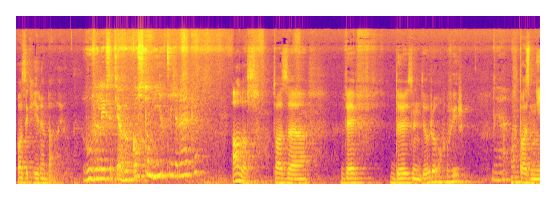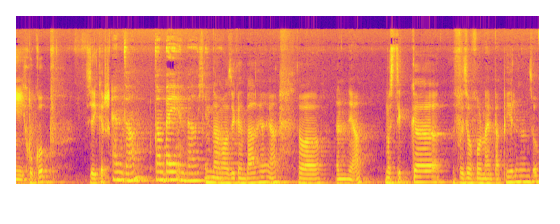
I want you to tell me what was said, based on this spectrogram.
was ik hier in België. Hoeveel heeft het jou gekost om hier te geraken? Alles. Het was uh, 5000 euro ongeveer. Ja. Het was niet goedkoop, zeker. En dan? Dan ben je in België? Dan was ik in België, ja. En ja, moest ik uh, voor, zo voor mijn papieren en zo.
